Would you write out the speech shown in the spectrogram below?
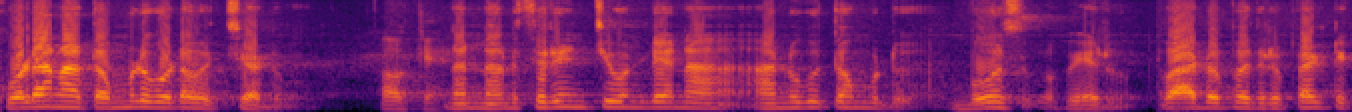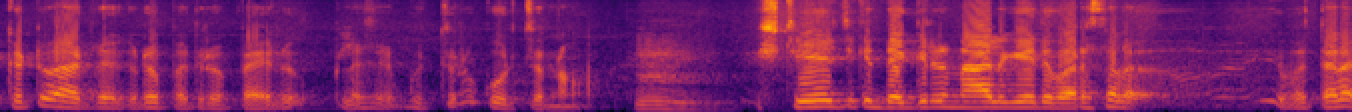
కూడా నా తమ్ముడు కూడా వచ్చాడు. ఓకే. నన్ను అనుసరించి ఉండే నా అనుగు తమ్ముడు బోస్ పేరు. వాడు పది రూపాయల టికెట్ వాడి దగ్గర పది రూపాయలు ప్లస్ కూర్చుని కూర్చున్నాం. స్టేజ్కి దగ్గర నాలుగైదు వరుసల యువతల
